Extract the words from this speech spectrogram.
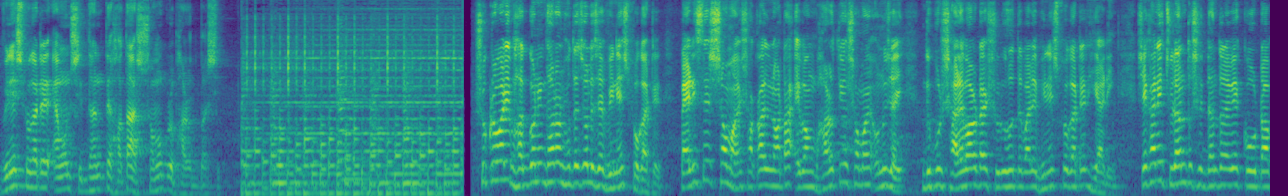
বিনেশ ফোগাটের এমন সিদ্ধান্তে হতাশ সমগ্র ভারতবাসী। শুক্রবারই ভাগ্য নির্ধারণ হতে চলেছে ভিনেশ ফোগাটের। প্যারিসের সময় সকাল নটা এবং ভারতীয় সময় অনুযায়ী দুপুর সাড়ে বারোটায় শুরু হতে পারে ভিনেশ ফোগাটের হিয়ারিং। সেখানে চূড়ান্ত সিদ্ধান্ত নেবে court of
